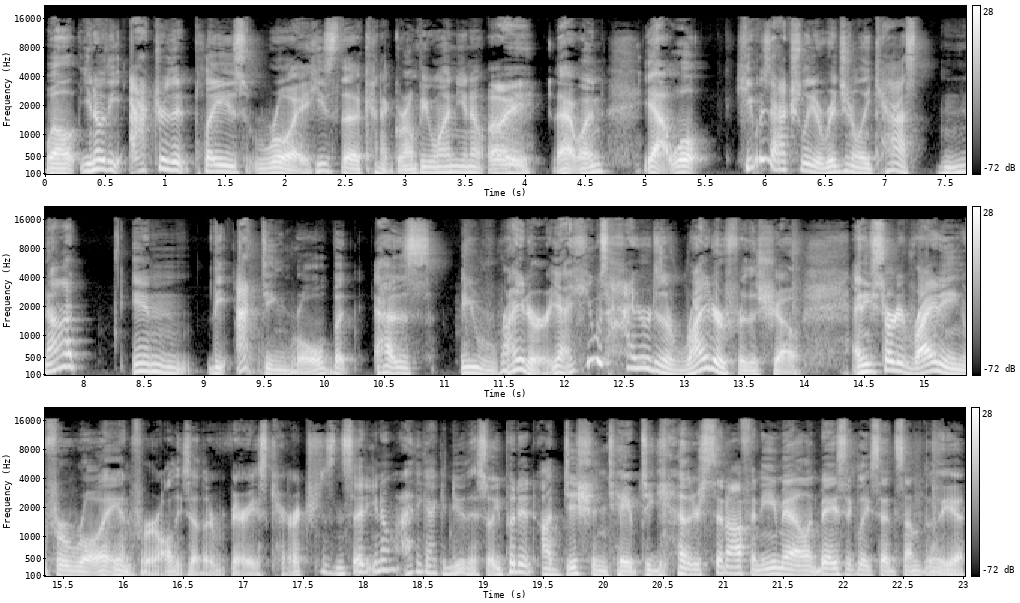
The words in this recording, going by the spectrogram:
well, you know the actor that plays Roy, he's the kind of grumpy one, you know, Oy, that one. Yeah, well, he was actually originally cast not in the acting role, but as a writer. Yeah, he was hired as a writer for the show. And he started writing for Roy and for all these other various characters and said, you know, I think I can do this. So he put an audition tape together, sent off an email, and basically said something to the,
